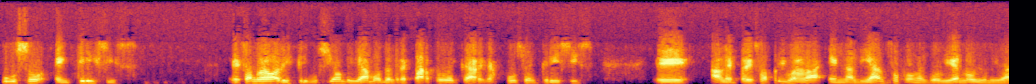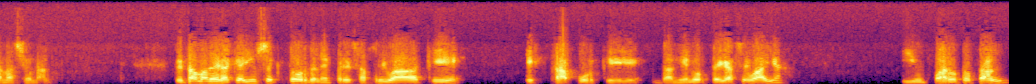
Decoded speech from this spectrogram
puso en crisis, esa nueva distribución, digamos, del reparto de cargas puso en crisis eh, a la empresa privada en alianza con el gobierno de unidad nacional. De tal manera que hay un sector de la empresa privada que está porque Daniel Ortega se vaya y un paro total,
